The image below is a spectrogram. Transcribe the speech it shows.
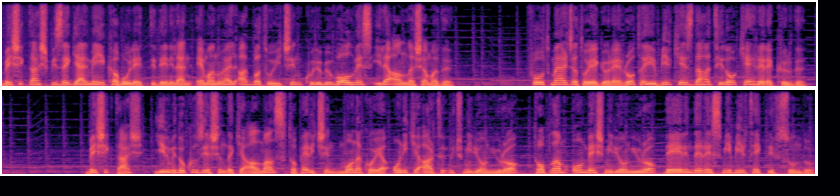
Beşiktaş bize gelmeyi kabul etti denilen Emanuel Agbatu için kulübü Wolves ile anlaşamadı. Foot Mercato'ya göre rotayı bir kez daha Tilo Kehrer'e kırdı. Beşiktaş, 29 yaşındaki Alman stoper için Monaco'ya 12 artı 3 milyon euro, toplam 15 milyon euro değerinde resmi bir teklif sundu.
